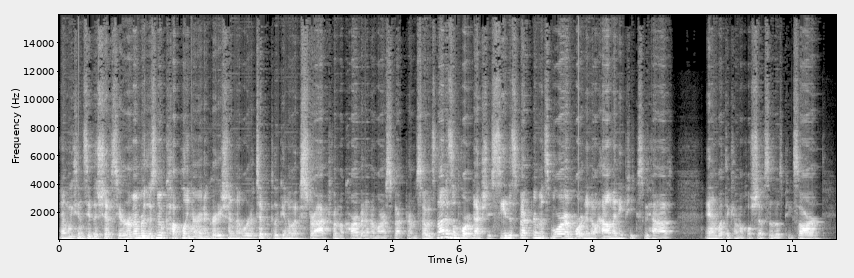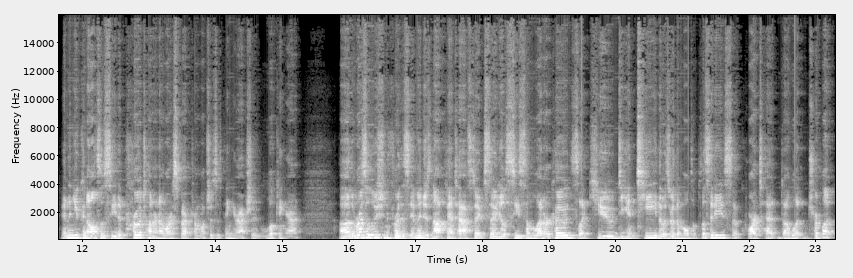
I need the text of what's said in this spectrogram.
and we can see the shifts here. Remember, there's no coupling or integration that we're typically going to extract from a carbon NMR spectrum. So it's not as important to actually see the spectrum. It's more important to know how many peaks we have and what the chemical shifts of those peaks are. And then you can also see the proton NMR spectrum, which is the thing you're actually looking at. Uh, the resolution for this image is not fantastic, so you'll see some letter codes like Q, D, and T. Those are the multiplicities, so quartet, doublet, and triplet.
